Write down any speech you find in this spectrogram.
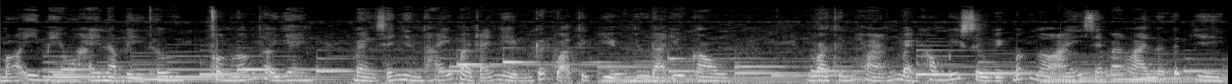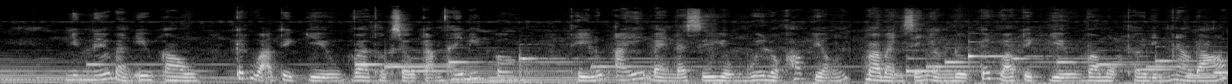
mở email hay là bì thư. Phần lớn thời gian, bạn sẽ nhìn thấy và trải nghiệm kết quả tuyệt diệu như đã yêu cầu. Và thỉnh thoảng, bạn không biết sự việc bất ngờ ấy sẽ mang lại lợi ích gì. Nhưng nếu bạn yêu cầu kết quả tuyệt diệu và thật sự cảm thấy biết ơn thì lúc ấy bạn đã sử dụng quy luật hấp dẫn và bạn sẽ nhận được kết quả tuyệt diệu vào một thời điểm nào đó,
